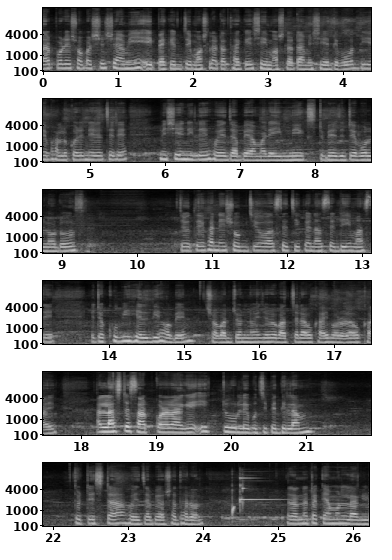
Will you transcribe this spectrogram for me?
তারপরে সবার শেষে আমি এই প্যাকেট যে মশলাটা থাকে, সেই মশলাটা মিশিয়ে দেব। দিয়ে ভালো করে নেড়ে চেড়ে মিশিয়ে নিলে হয়ে যাবে আমার এই মিক্সড ভেজিটেবল নুডলস যেহেতু এখানে সবজিও আছে চিকেন আছে, ডিম আছে, এটা খুবই হেলদি হবে সবার জন্যই যেগুলো বাচ্চারাও খায়, বড়রাও খায়। আর লাস্টে সার্ভ করার আগে একটু লেবু চিপে দিলাম। তো টেস্টটা হয়ে যাবে অসাধারণ। রান্নাটা কেমন লাগল?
